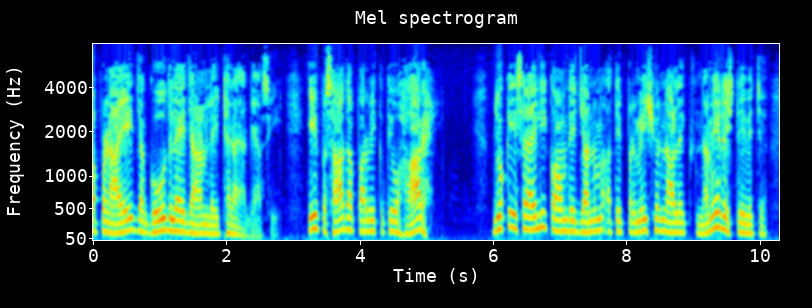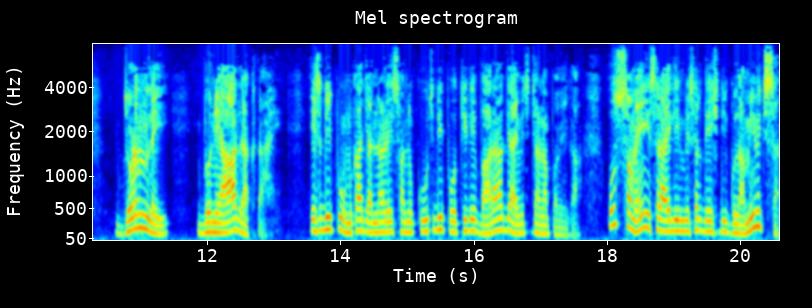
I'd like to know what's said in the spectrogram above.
ਅਪਣਾਏ ਜਾਂ ਗੋਦ ਲਏ ਜਾਣ ਲਈ ਠਹਿਰਾਇਆ ਗਿਆ ਸੀ। ਇਹ ਪਸਾਹ ਦਾ ਪਰਵ ਇੱਕ ਤਿਉਹਾਰ ਹੈ, ਜੋ ਕਿ ਇਸرائیਲੀ ਕੌਮ ਦੇ ਜਨਮ ਅਤੇ ਪਰਮੇਸ਼ਵਰ ਨਾਲ ਇੱਕ ਨਵੇਂ ਰਿਸ਼ਤੇ ਵਿੱਚ ਜੁੜਨ ਲਈ ਬੁਨਿਆਦ ਰੱਖਦਾ ਹੈ। ਇਸ ਦੀ ਭੂਮਿਕਾ ਜਾਣਨ ਲਈ ਸਾਨੂੰ ਕੂਚ ਦੀ ਪੋਥੀ ਦੇ 12 ਅਧਿਆਇ ਵਿੱਚ ਜਾਣਾ ਪਵੇਗਾ। ਉਸ ਸਮੇਂ ਇਸرائیਲੀ ਮਿਸਰ ਦੇਸ਼ ਦੀ ਗੁਲਾਮੀ ਵਿੱਚ ਸਨ।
